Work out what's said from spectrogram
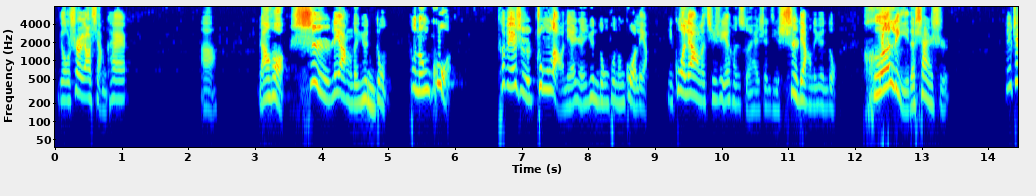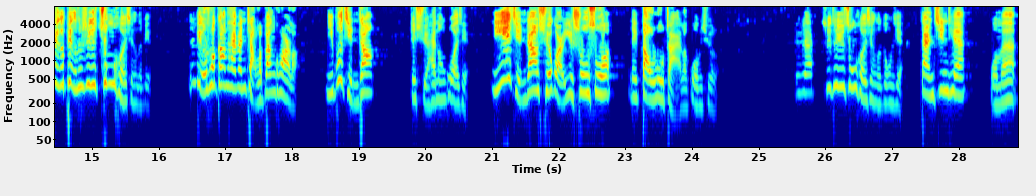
有事要想开。啊，然后适量的运动不能过，特别是中老年人运动不能过量。你过量了，其实也很损害身体。适量的运动，合理的膳食。因为这个病它是一个综合性的病。你比如说刚才吧，你长了斑块了，你不紧张，这血还能过去；你一紧张，血管一收缩，那道路窄了，过不去了，对不对？所以它是综合性的东西。但是今天我们。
